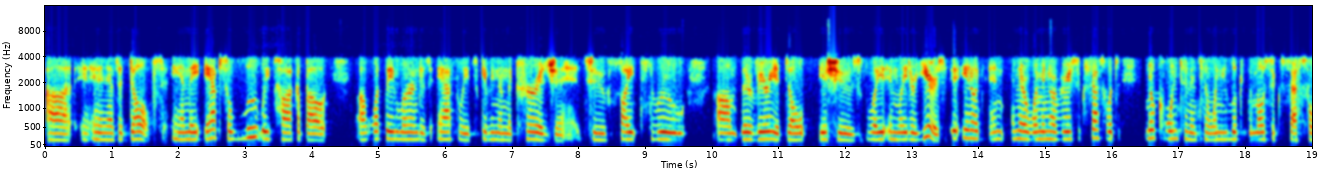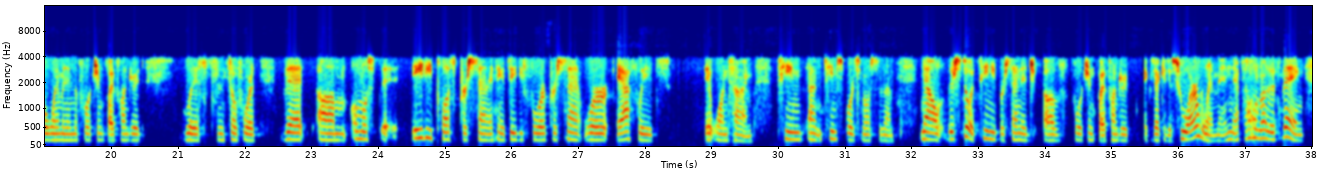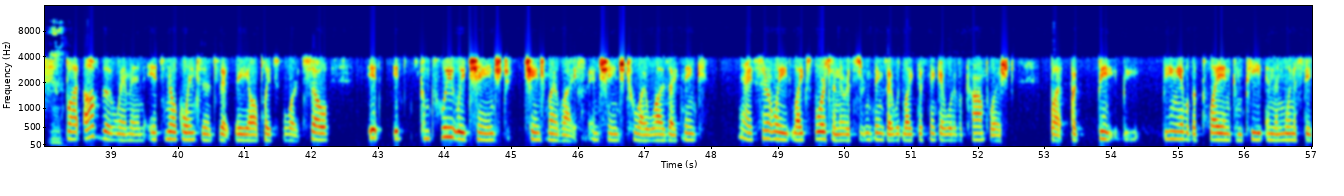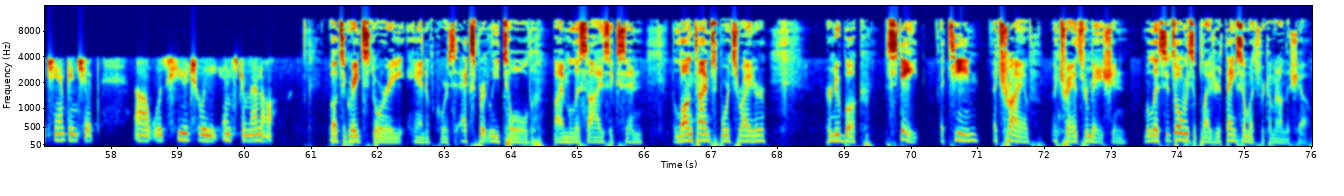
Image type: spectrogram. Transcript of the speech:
uh, and as adults, and they absolutely talk about uh, what they learned as athletes, giving them the courage uh, to fight through um, their very adult issues in later years. It, you know, and, and there are women who are very successful. It's no coincidence that when you look at the most successful women in the Fortune 500 lists and so forth, that um, almost 80 plus percent, I think it's 84 percent, were athletes at one time. Team um, team sports, most of them. Now, there's still a teeny percentage of Fortune 500 executives who are women. That's a whole other thing. Mm. But of the women, it's no coincidence that they all played sports. So it it completely changed changed my life and changed who I was. I think yeah, I certainly like sports, and there were certain things I would like to think I would have accomplished, but but be, be, being able to play and compete and then win a state championship uh, was hugely instrumental. Well, it's a great story, and of course, expertly told by Melissa Isaacson, the longtime sports writer. Her new book, State, a team, a triumph, a transformation. Melissa, it's always a pleasure. Thanks so much for coming on the show.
